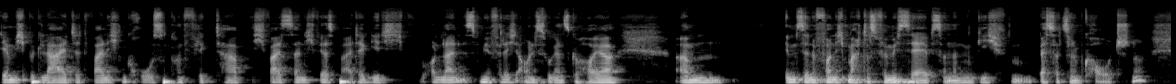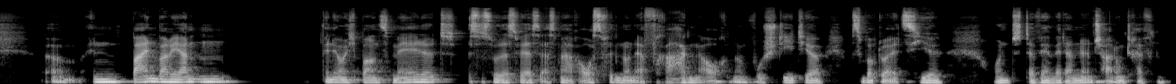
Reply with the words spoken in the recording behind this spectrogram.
der mich begleitet, weil ich einen großen Konflikt habe. Ich weiß da nicht, wie es weitergeht. Ich, online ist mir vielleicht auch nicht so ganz geheuer. Ähm, im Sinne von, ich mache das für mich selbst und dann gehe ich besser zu einem Coach. Ne? Ähm, in beiden Varianten wenn ihr euch bei uns meldet, ist es so, dass wir es erstmal herausfinden und erfragen auch, ne? wo steht ihr, was ist überhaupt euer Ziel? Und da werden wir dann eine Entscheidung treffen,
